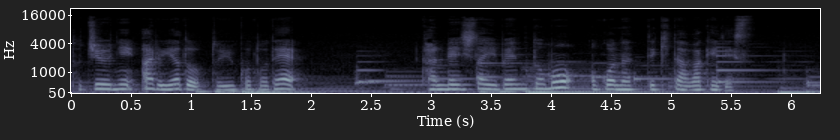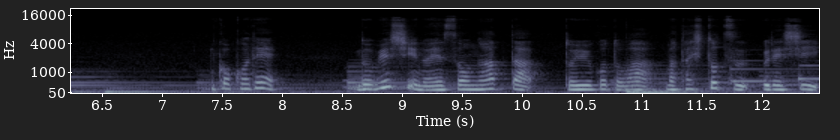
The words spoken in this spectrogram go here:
途中にある宿ということで関連したイベントも行ってきたわけです。ここでドビュッシーの演奏があったということはまた一つ嬉しい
